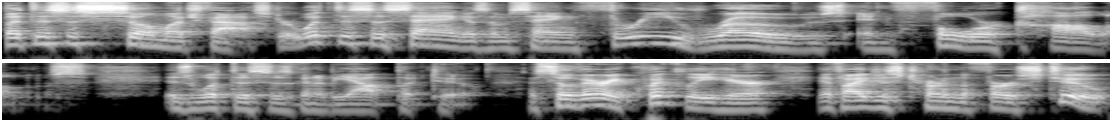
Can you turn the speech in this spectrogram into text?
but this is so much faster. What this is saying is I'm saying three rows and four columns is what this is going to be output to. So very quickly here, if I just turn in the first two,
